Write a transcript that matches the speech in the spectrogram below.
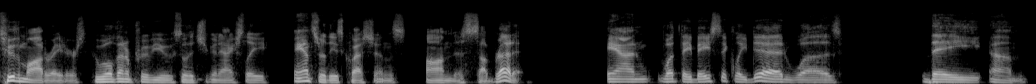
to the moderators who will then approve you so that you can actually answer these questions on this subreddit and what they basically did was they um,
